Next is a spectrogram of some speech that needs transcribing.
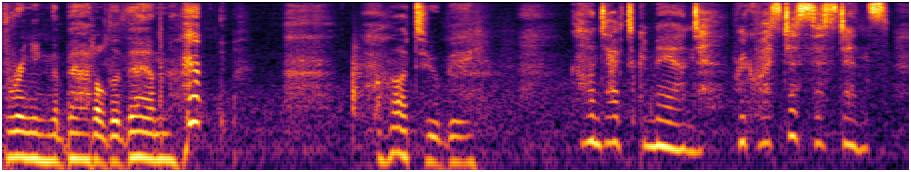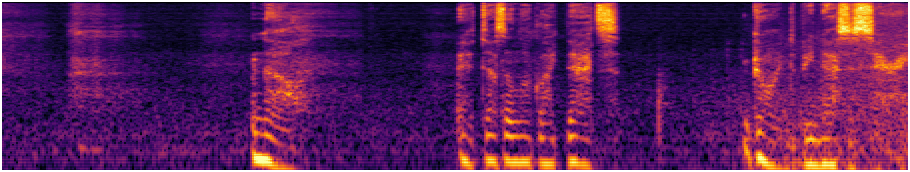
bringing the battle to them. Ah, 2B. Contact command. Request assistance. No. It doesn't look like that's going to be necessary.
